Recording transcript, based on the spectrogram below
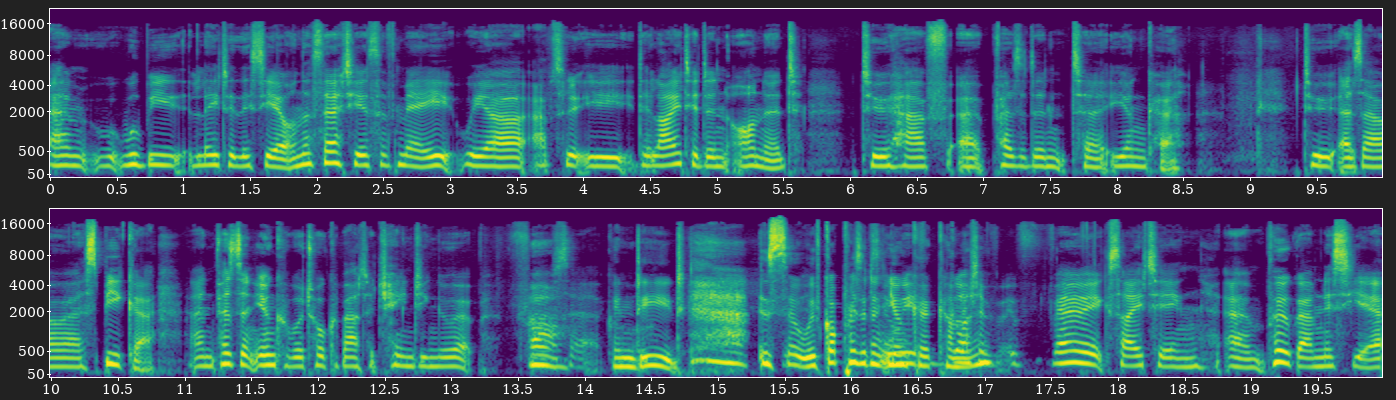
Um, will be later this year on the 30th of May. We are absolutely delighted and honoured to have uh, President uh, Juncker to as our uh, speaker, and President Juncker will talk about a changing Europe. Circle. indeed. So we've got President So Juncker we've coming. got a, very exciting um, program this year.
